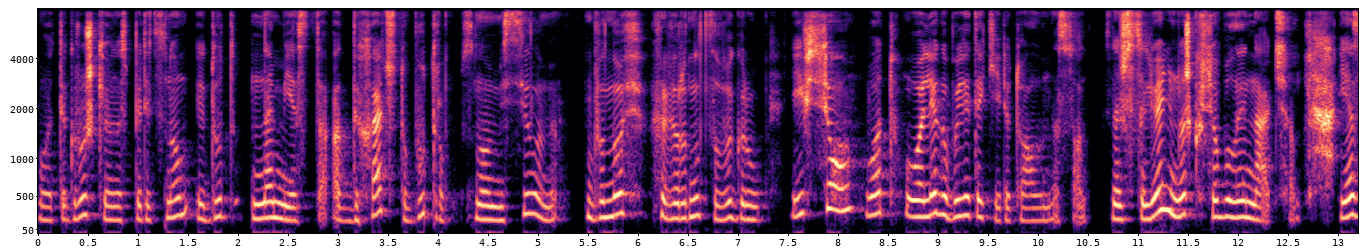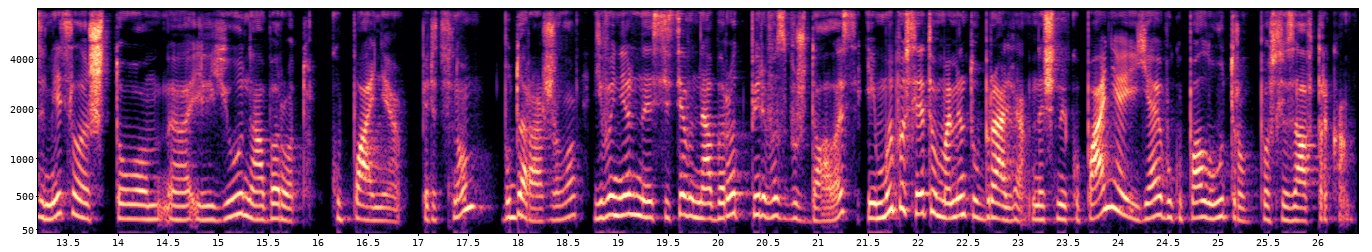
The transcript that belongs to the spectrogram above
Вот, игрушки у нас перед сном идут на место отдыхать, чтобы утром с новыми силами вновь вернуться в игру. И все. Вот у Олега были такие ритуалы на сон. Значит, с Ильей немножко все было иначе. Я заметила, что э, Илью наоборот купание перед сном будоражило. Его нервная система, наоборот, перевозбуждалась. И мы после этого момента убрали ночные купания, и я его купала утром после завтрака.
